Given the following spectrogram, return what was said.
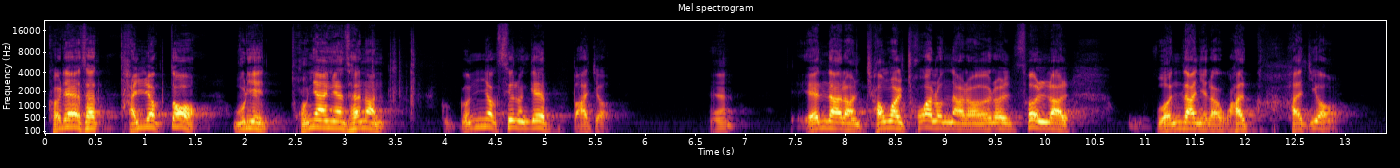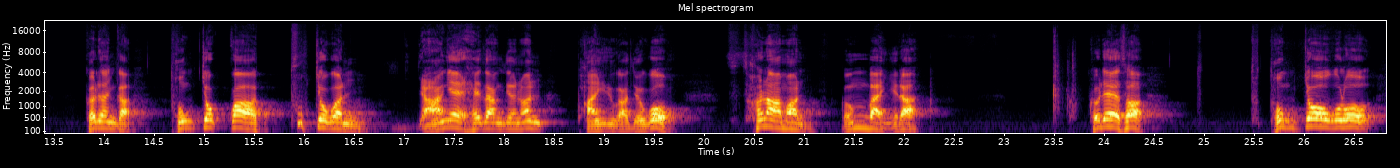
그래서 달력도 우리 동양에서는 그 음력 쓰는 게 맞아. 예? 옛날은 정월 초하루 날을 설날 원단이라고 할- 하지요. 그러니까 동쪽과 북쪽은 양에 해당되는 방위가 되고 서남은 음방이라 그래서 동쪽으로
